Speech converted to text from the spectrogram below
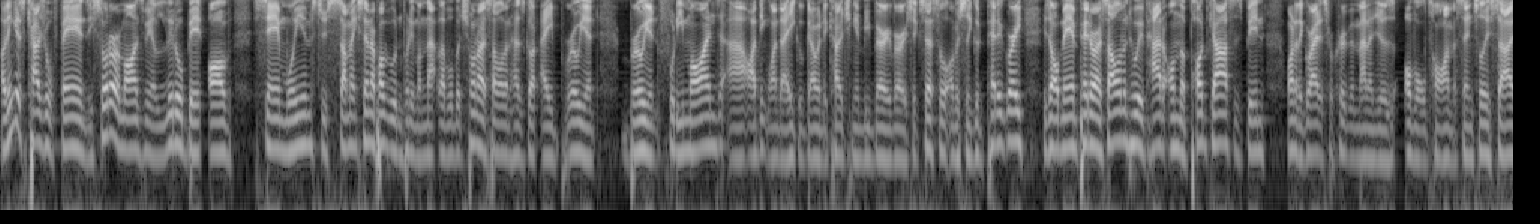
I think as casual fans, he sort of reminds me a little bit of Sam Williams to some extent. I probably wouldn't put him on that level, but Sean O'Sullivan has got a brilliant, brilliant footy mind. Uh, I think one day he could go into coaching and be very, very successful. Obviously, good pedigree. His old man, Peter O'Sullivan, who we've had on the podcast, has been one of the greatest recruitment managers of all time, essentially. So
